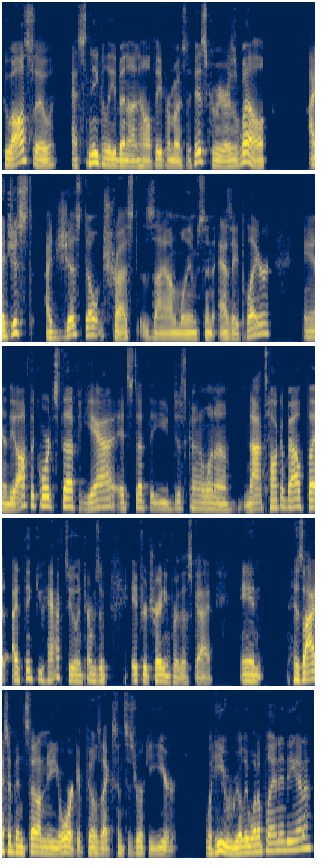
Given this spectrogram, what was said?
who also has sneakily been unhealthy for most of his career as well. I just I just don't trust Zion Williamson as a player. And the off the court stuff, yeah, it's stuff that you just kind of want to not talk about, but I think you have to in terms of if you're trading for this guy. And his eyes have been set on New York, it feels like since his rookie year. Would he really want to play in Indiana?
